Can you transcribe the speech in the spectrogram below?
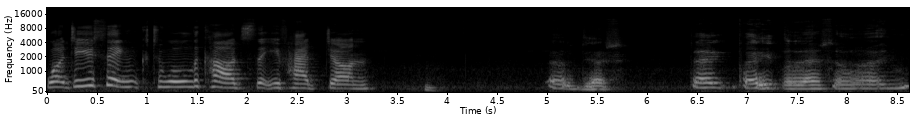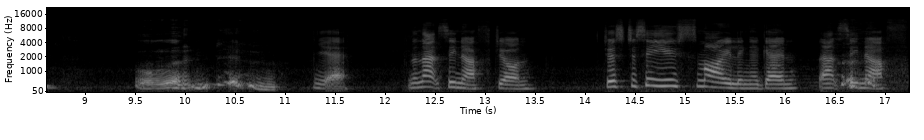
What do you think to all the cards that you've had, John? Oh, I'm just thank people, that's all I, all I do. Yeah. And that's enough, John. Just to see you smiling again, that's enough.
